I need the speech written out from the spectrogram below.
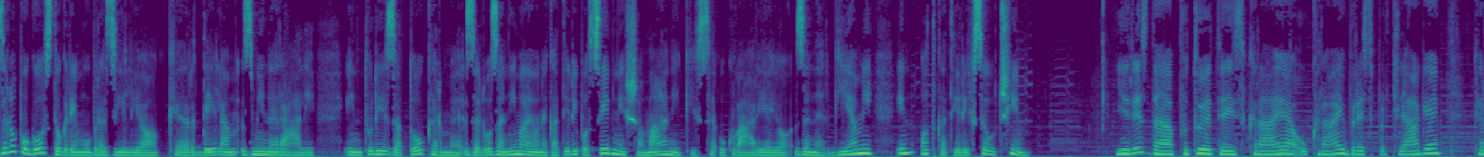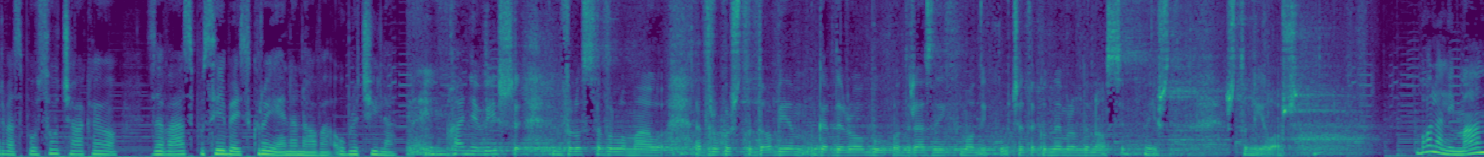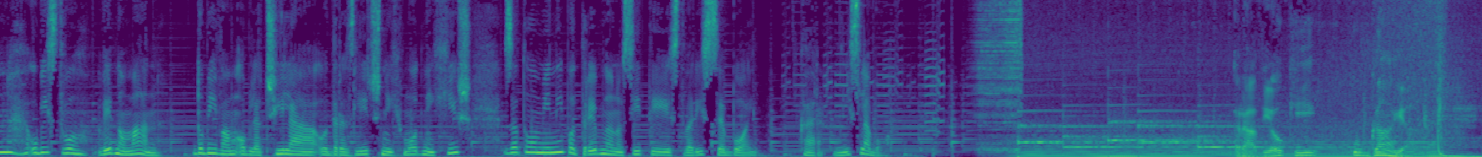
Zelo pogosto grem v Brazilijo, ker delam z minerali in tudi zato, ker me zelo zanimajo nekateri posebni šamani, ki se ukvarjajo z energijami in od katerih se učim. Je res, da potujete iz kraja v kraj brez prtljage, ker vas povsod čakajo za vas posebej skrojena nova oblačila? Manje više, vrlo sa vrlo malo. A drugo što dobijem garderobu od raznih modnih kuća, tako da ne moram da nosim ništa, što nije loše. Bolj ali manj, v bistvu vedno manj. Dobivam oblačila od različnih modnih hiš, zato mi ni potrebno nositi stvari s seboj, kar ni slabo. Radio, ki ugaja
